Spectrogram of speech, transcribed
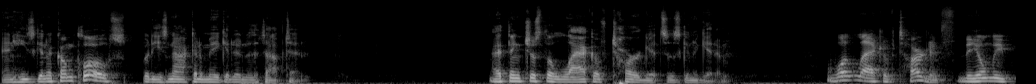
and he's going to come close but he's not going to make it into the top 10 I think just the lack of targets is going to get him. What lack of targets? The only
